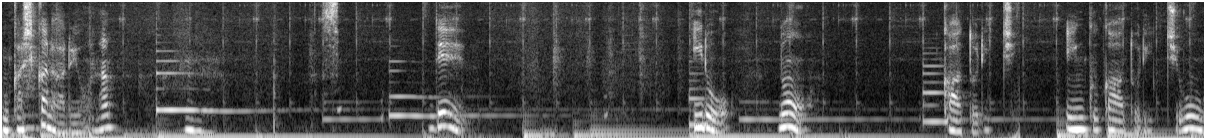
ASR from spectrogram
昔からあるような。うん、で色のカートリッジインクカートリッジを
